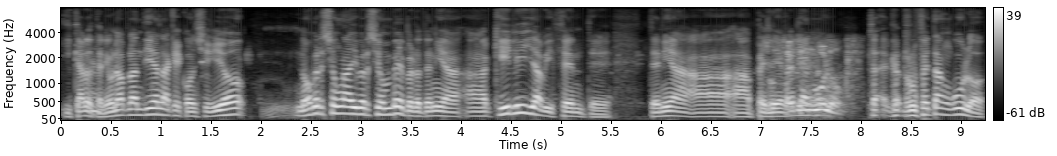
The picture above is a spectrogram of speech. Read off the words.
Y claro, tenía una plantilla en la que consiguió, no versión A y versión B, pero tenía a Kili y a Vicente. tenía a, a Pellegrino. Rufete Angulo. Rufete Angulo.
